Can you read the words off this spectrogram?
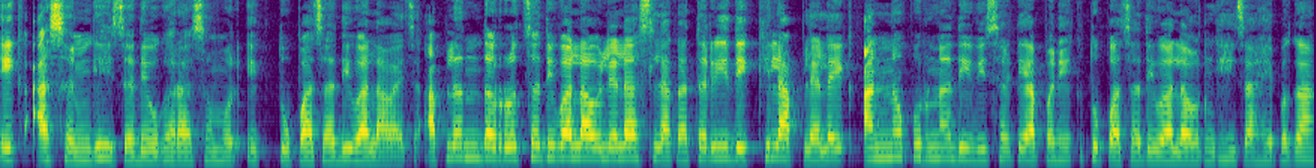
एक आसन घ्यायचं देवघरासमोर एक तुपाचा दिवा लावायचा. आपण दररोजचा दिवा लावलेला असला का तरी देखील आपल्याला एक अन्नपूर्णा देवीसाठी आपण एक तुपाचा दिवा लावून घ्यायचा आहे. बघा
